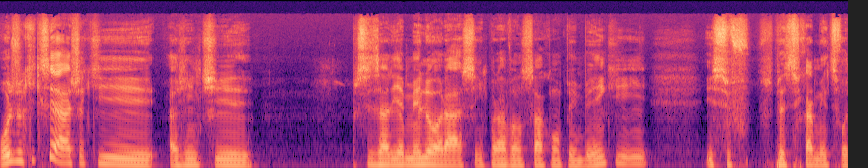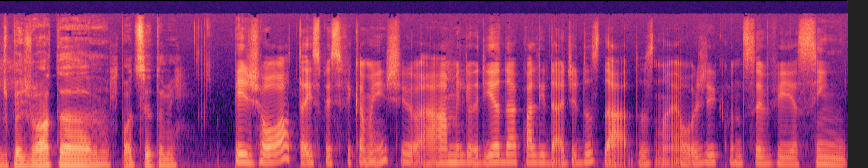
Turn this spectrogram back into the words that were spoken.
Hoje, o que, que você acha que a gente precisaria melhorar, assim, para avançar com o Open Bank? E, e se especificamente se for de PJ, pode ser também. PJ, especificamente, a melhoria da qualidade dos dados, né? Hoje, quando você vê, assim,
